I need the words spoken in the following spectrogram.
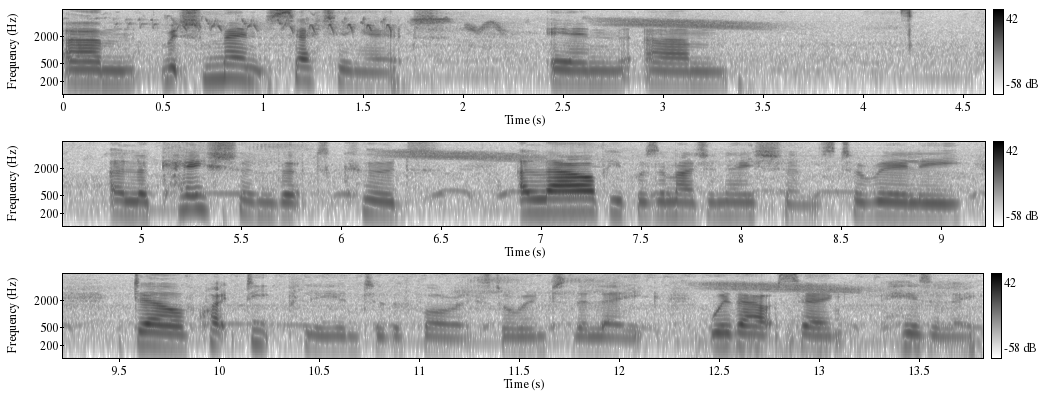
Um, which meant setting it in um, a location that could allow people's imaginations to really delve quite deeply into the forest or into the lake without saying, here's a lake,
